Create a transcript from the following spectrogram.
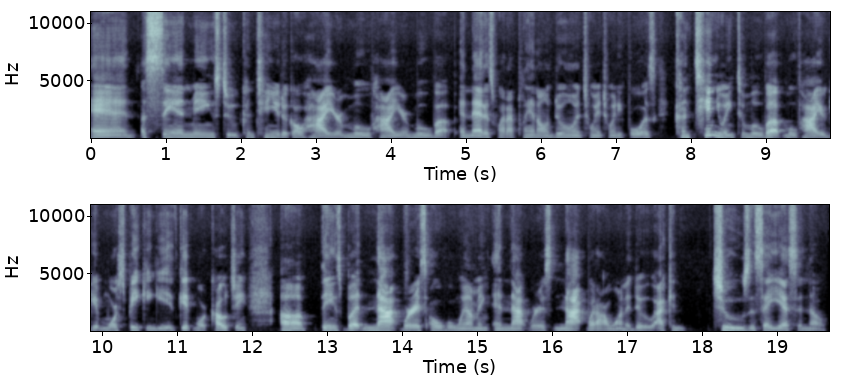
And ascend means to continue to go higher, move higher, move up. And that is what I plan on doing 2024 is continuing to move up, move higher, get more speaking gigs, get more coaching uh, things, but not where it's overwhelming and not where it's not what I want to do. I can choose and say yes and no.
